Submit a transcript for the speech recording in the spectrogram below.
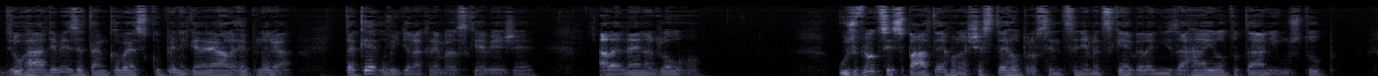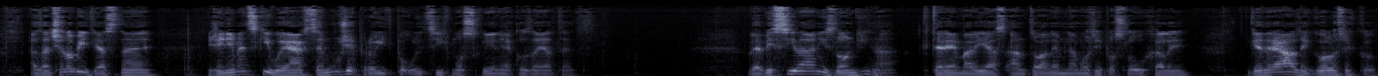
Druhá divize tankové skupiny generála Hepnera také uviděla kremelské věže ale ne na dlouho. Už v noci z 5. na 6. prosince německé velení zahájilo totální ústup a začalo být jasné, že německý voják se může projít po ulicích Moskvy jen jako zajatec. Ve vysílání z Londýna, které Maria s Antoanem na moři poslouchali, generál de Gaulle řekl,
